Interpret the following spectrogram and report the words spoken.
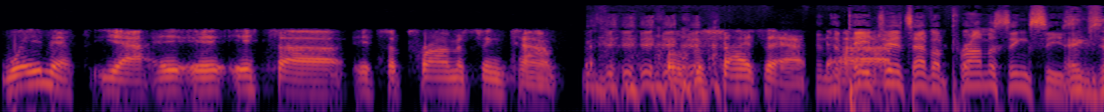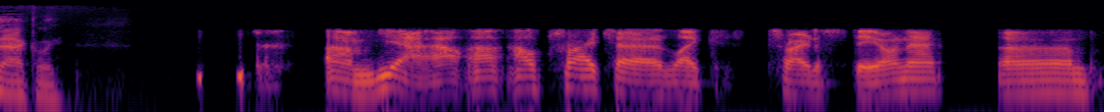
Weymouth. Yeah, it, it, it's a it's a promising town. but besides that, And the uh, Patriots have a promising season. Exactly. um, yeah, I'll, I'll- I'll try to like try to stay on that um,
